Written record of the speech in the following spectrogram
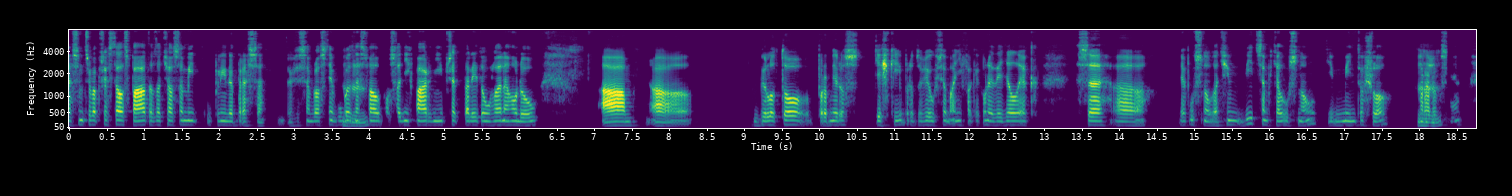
já jsem třeba přestal spát a začal jsem mít úplný deprese. Takže jsem vlastně vůbec mm-hmm. nespal posledních pár dní před tady touhle nehodou a, a bylo to pro mě dost těžký, protože už jsem ani fakt jako nevěděl, jak se, uh, jak usnout. A čím víc jsem chtěl usnout, tím méně to šlo, mhm. paradoxně. Mm-hmm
